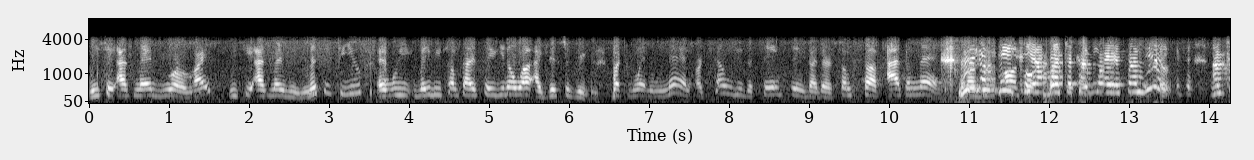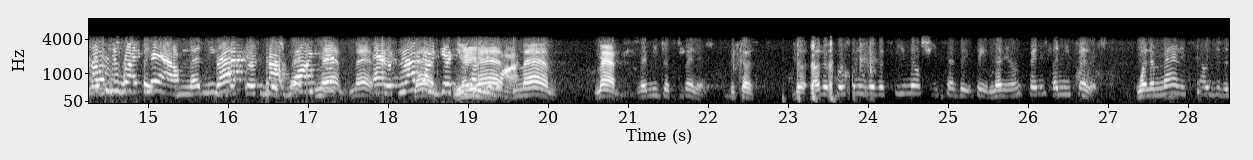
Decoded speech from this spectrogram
We say as men you are right. We say as men we listen to you, and we maybe sometimes say, you know what, I disagree. But when men are telling you the same thing, that there's some stuff as a man, We don't need to get a bunch of complaints from you. I'm let telling me you right finish. now, Let me that just is finish, not wanted, ma'am, ma'am, and it's not going to get you what you want. Ma'am, ma'am, let me just finish because the other person who was a female, she said the thing. Let her finish. Let me finish. When a man is telling you the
